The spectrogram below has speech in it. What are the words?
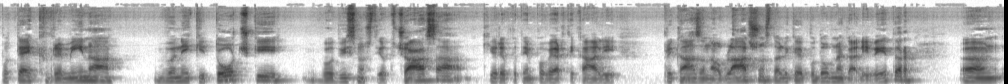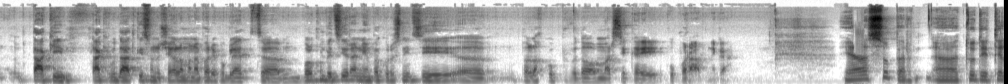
potek vremena v neki točki, v odvisnosti od časa, kjer je potem po vertikali prikazana oblačnost ali kaj podobnega, ali veter. Um, taki, taki podatki so načeloma na prvi pogled um, bolj komplicirani, ampak v resnici uh, pa lahko povedo marsikaj uporabnega. Ja, super. Uh, tudi te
